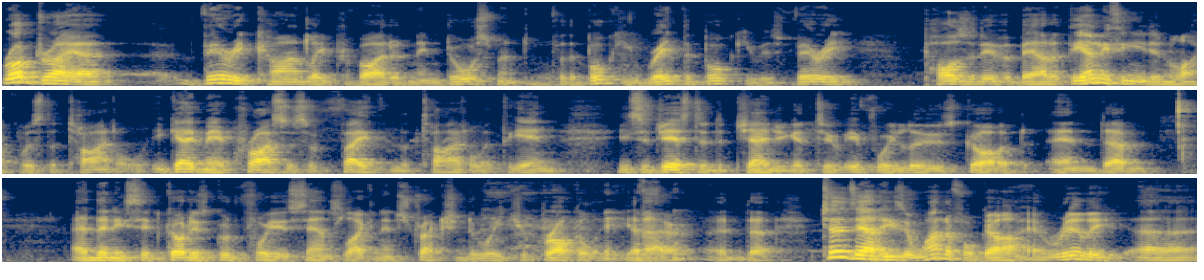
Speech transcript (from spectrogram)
Rod Dreher very kindly provided an endorsement for the book. He read the book, he was very positive about it. The only thing he didn't like was the title. He gave me a crisis of faith in the title at the end. He suggested changing it to "If We Lose God," and um, and then he said, "God is good for you" sounds like an instruction to eat your broccoli, you know. And uh, turns out he's a wonderful guy. Really, uh,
